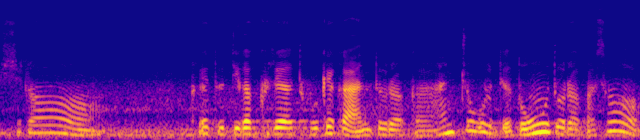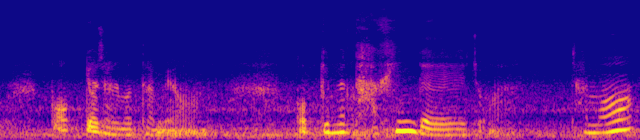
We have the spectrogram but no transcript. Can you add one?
싫어. 그래도 네가 그래야 도개가 안 돌아가. 한쪽으로 네가 너무 돌아가서 꺾여 잘못하면. 꺾이면 다 휜대, 종아. 참어.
